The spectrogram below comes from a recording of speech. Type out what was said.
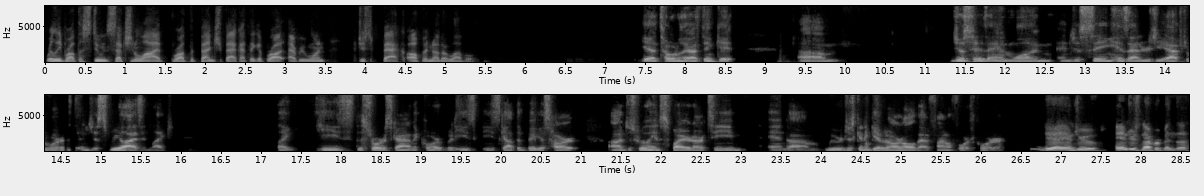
really brought the student section alive, brought the bench back. I think it brought everyone just back up another level. Yeah, totally. I think it, um, just his and one and just seeing his energy afterwards and just realizing like, like he's the shortest guy on the court, but he's, he's got the biggest heart, uh, just really inspired our team. And um, we were just going to give it our all that final fourth quarter. Yeah, Andrew. Andrew's never been the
